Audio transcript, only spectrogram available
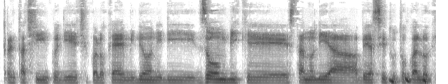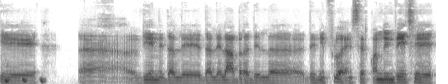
35, 10, quello che è, milioni di zombie che stanno lì a bersi tutto quello che eh, viene dalle, dalle labbra del- dell'influencer, quando invece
